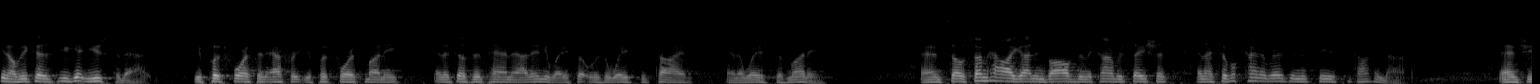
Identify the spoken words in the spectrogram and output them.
You know, because you get used to that. You put forth an effort, you put forth money, and it doesn't pan out anyway, so it was a waste of time and a waste of money. And so somehow I got involved in the conversation, and I said, What kind of residency is she talking about? And, she,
